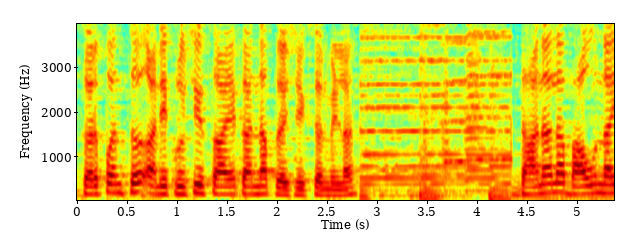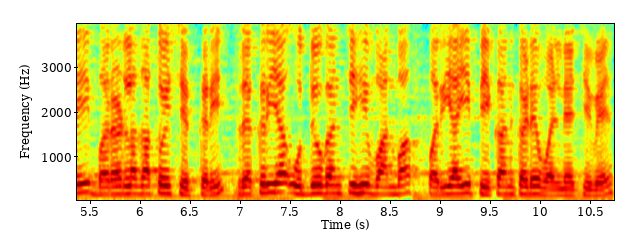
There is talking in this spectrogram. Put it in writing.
सरपंच आणि कृषी सहाय्यकांना प्रशिक्षण मिळणार. धानाला भाव नाही बरडला जातोय शेतकरी. प्रक्रिया उद्योगांचीही वानवा पर्यायी पिकांकडे वळण्याची वेळ.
